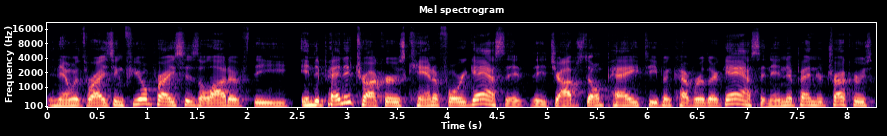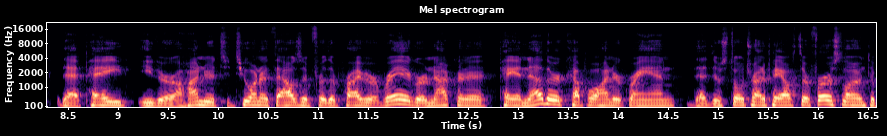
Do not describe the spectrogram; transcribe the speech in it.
and then with rising fuel prices, a lot of the independent truckers can't afford gas. The, the jobs don't pay to even cover their gas. And independent truckers that paid either a hundred to two hundred thousand for the private rig are not going to pay another couple hundred grand that they're still trying to pay off their first loan to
